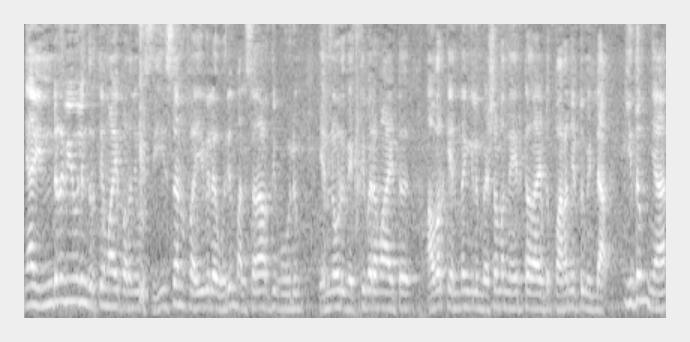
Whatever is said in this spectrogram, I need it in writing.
ഞാൻ ഇന്റർവ്യൂവിലും കൃത്യമായി പറഞ്ഞു. സീസൺ ഫൈവിലെ ഒരു മത്സരാർത്ഥി പോലും എന്നോട് വ്യക്തിപരമായിട്ട് അവർക്ക് എന്തെങ്കിലും വിഷമം നേരിട്ടതായിട്ട് പറഞ്ഞിട്ടുമില്ല. ഇതും ഞാൻ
